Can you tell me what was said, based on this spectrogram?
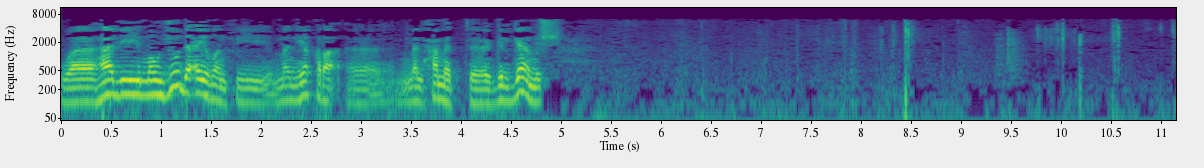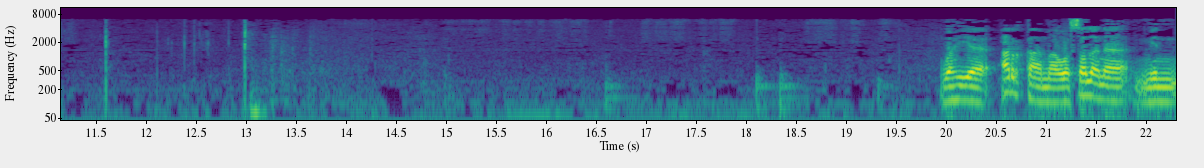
وهذه موجودة أيضا في من يقرأ آه، ملحمة قلقامش وهي أرقى ما وصلنا من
